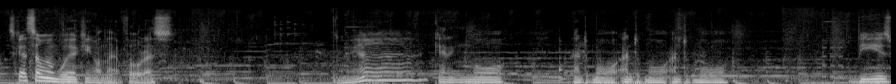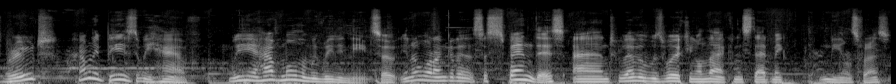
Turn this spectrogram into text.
Let's get someone working on that for us. We are. Getting more and more and more and more beers brewed. How many beers do we have? We have more than we really need. So, you know what? I'm going to suspend this and whoever was working on that can instead make meals for us.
